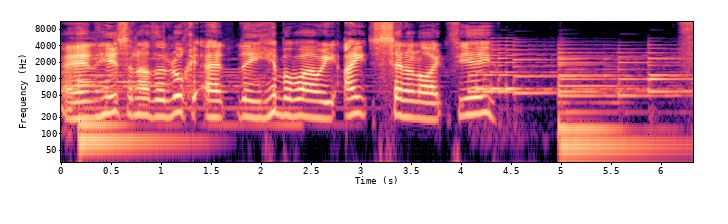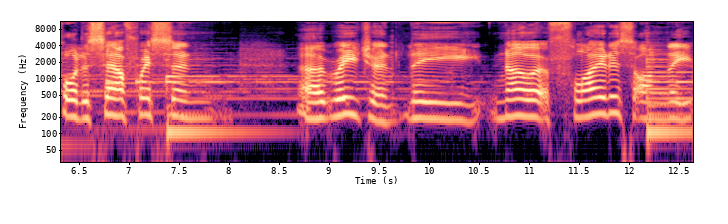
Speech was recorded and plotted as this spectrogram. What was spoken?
And here's another look at the Himawari 8 satellite view for the southwestern uh, region, the NOAA floaters on the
